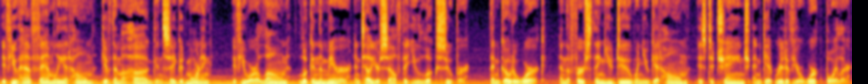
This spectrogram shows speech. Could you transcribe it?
If you have family at home, give them a hug and say good morning. If you are alone, look in the mirror and tell yourself that you look super. Then go to work, and the first thing you do when you get home is to change and get rid of your work boiler.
